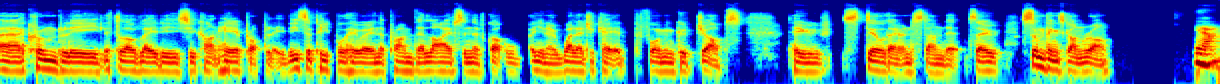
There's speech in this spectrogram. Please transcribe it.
uh, crumbly little old ladies who can't hear properly. These are people who are in the prime of their lives and they've got, you know, well educated, performing good jobs who still don't understand it. So something's gone wrong. Yeah.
